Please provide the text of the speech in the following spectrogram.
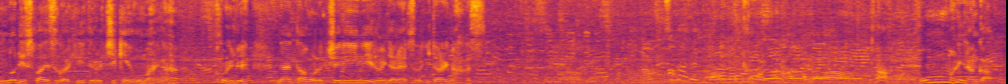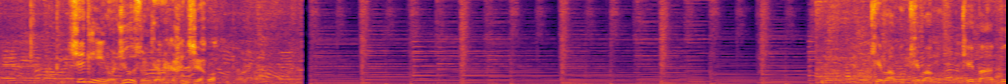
んのりスパイスが効いてるチキンうまいな。これでなんやった？このチェリービールみたいなやつ。いただきます。あほんまになんかチェリーのジュースみたいな感じやわ。ケバブケバブケバブ。コ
